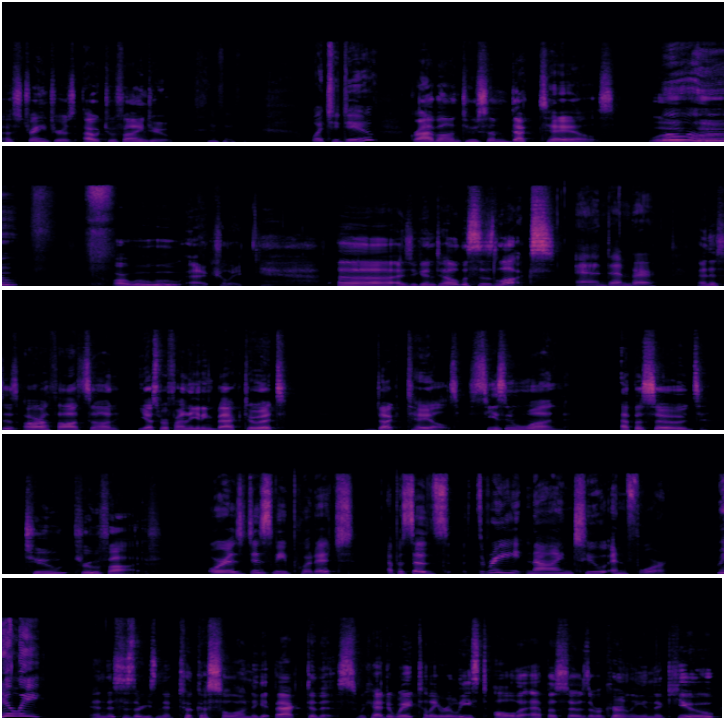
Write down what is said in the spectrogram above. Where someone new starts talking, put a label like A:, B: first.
A: A stranger is out to find you.
B: what you do?
A: Grab onto some DuckTales. Woohoo! Or woo woo, actually. Uh, as you can tell, this is Lux.
B: And Ember.
A: And this is our thoughts on, yes, we're finally getting back to it, DuckTales Season 1, Episodes 2 through 5.
B: Or as Disney put it, Episodes 3, 9, 2, and 4. Really?
A: And this is the reason it took us so long to get back to this. We had to wait till they released all the episodes that were currently in the queue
